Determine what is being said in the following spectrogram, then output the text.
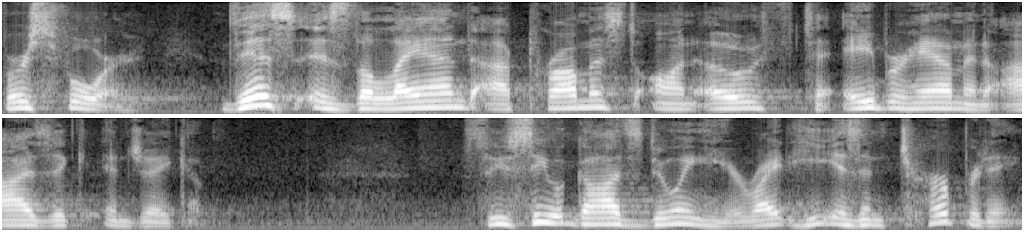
Verse 4 This is the land I promised on oath to Abraham and Isaac and Jacob. So you see what God's doing here, right? He is interpreting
